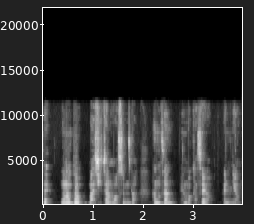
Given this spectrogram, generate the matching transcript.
네 오늘도 맛있게 잘 먹었습니다. 항상 행복하세요. 안녕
